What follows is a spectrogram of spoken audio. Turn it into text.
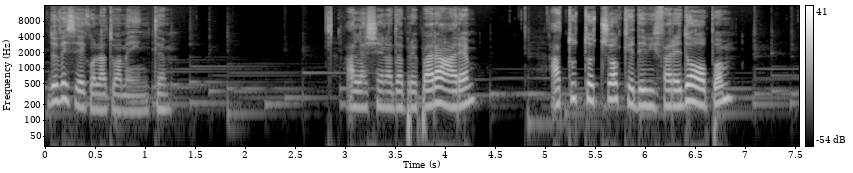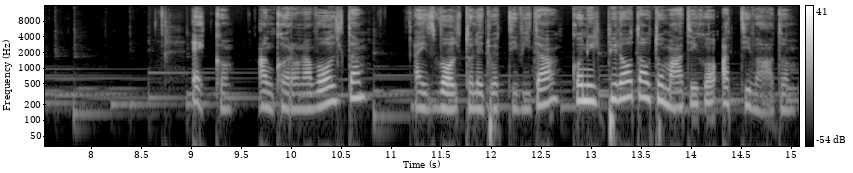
dove sei con la tua mente? Alla cena da preparare? A tutto ciò che devi fare dopo? Ecco, ancora una volta hai svolto le tue attività con il pilota automatico attivato,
